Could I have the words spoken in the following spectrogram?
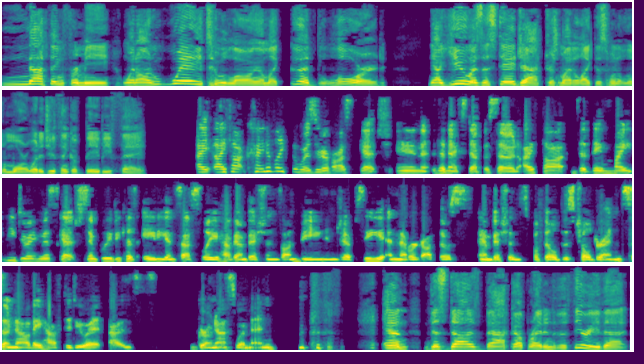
nothing for me. Went on way too long. I'm like, good lord. Now you, as a stage actress, might have liked this one a little more. What did you think of Baby Faye? I, I, thought kind of like the Wizard of Oz sketch in the next episode. I thought that they might be doing this sketch simply because Aidy and Cecily have ambitions on being in Gypsy and never got those ambitions fulfilled as children. So now they have to do it as grown ass women. and this does back up right into the theory that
